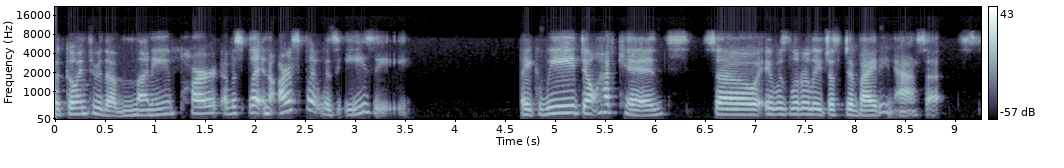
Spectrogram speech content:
But going through the money part of a split, and our split was easy. Like we don't have kids, so it was literally just dividing assets.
